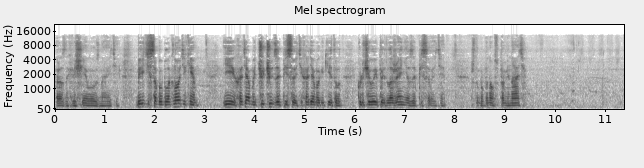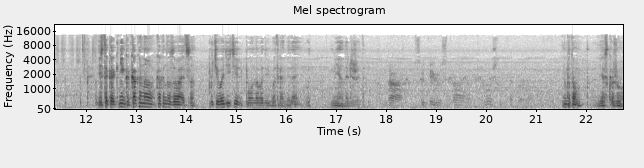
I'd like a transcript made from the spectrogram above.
разных вещей вы узнаете. Берите с собой блокнотики и хотя бы чуть-чуть записывайте, хотя бы какие-то вот ключевые предложения записывайте, чтобы потом вспоминать. Есть такая книга, как она, как она называется? путеводитель по Навадвипатраме, да? Вот у меня она лежит. Да, святые места, ну. Ну потом я скажу,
